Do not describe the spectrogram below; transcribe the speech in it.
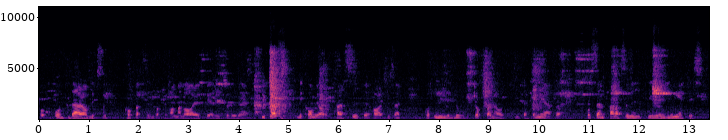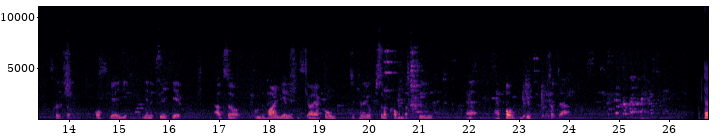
och, och därav liksom kopplat till vart du har malaria, och så vidare. Det, är det kommer ju av att parasiter har som sagt gått in i blodkropparna och deformerat det. Och sen talassemi, det är ju en genetisk sjukdom. Och eh, genetik är, alltså om du har en genetisk variation så kan det ju också vara kopplat till eh, en folkgrupp så att säga. Uh,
